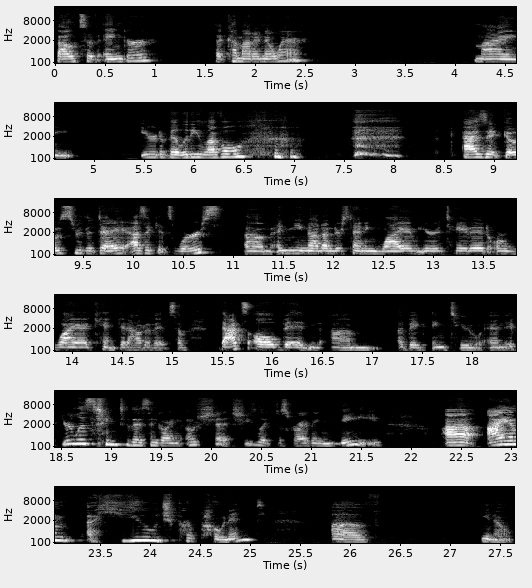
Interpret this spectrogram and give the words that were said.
bouts of anger that come out of nowhere, my irritability level as it goes through the day, as it gets worse, um, and me not understanding why I'm irritated or why I can't get out of it. So that's all been um, a big thing too. And if you're listening to this and going, oh shit, she's like describing me, uh, I am a huge proponent of, you know,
